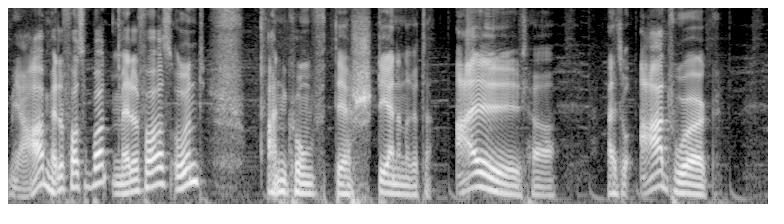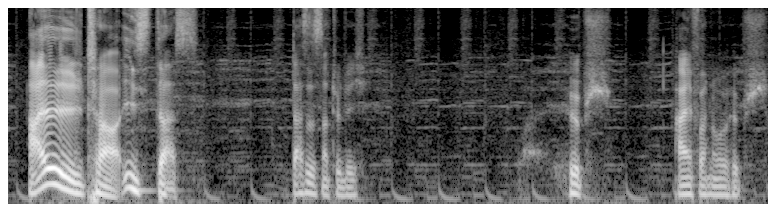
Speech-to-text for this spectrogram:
Ja, Metal Force Support, Metal Force und Ankunft der Sternenritter. Alter. Also Artwork. Alter, ist das. Das ist natürlich hübsch. Einfach nur hübsch.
